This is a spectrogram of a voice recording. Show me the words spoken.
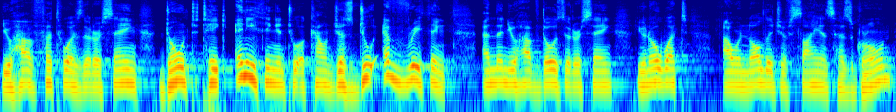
You have fatwas that are saying, don't take anything into account, just do everything. And then you have those that are saying, you know what? Our knowledge of science has grown,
